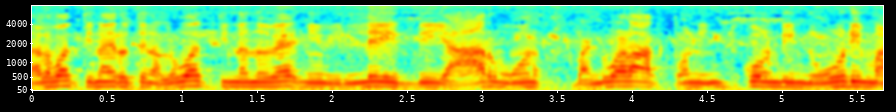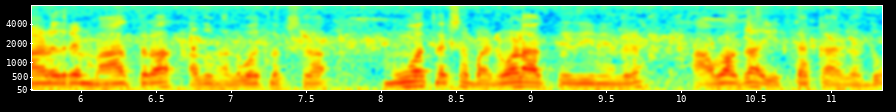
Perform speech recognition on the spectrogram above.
ನಲ್ವತ್ತು ದಿನ ಇರುತ್ತೆ. ನಲವತ್ತು ದಿನನೂ ನೀವು ಇಲ್ಲೇ ಇದ್ದು, ಯಾರು ಓನ್ ಬಂಡವಾಳ ಹಾಕ್ತೋ ನಿಂತ್ಕೊಂಡು ನೋಡಿ ಮಾಡಿದ್ರೆ ಮಾತ್ರ ಅದು ನಲ್ವತ್ತು ಲಕ್ಷ, ಮೂವತ್ತು ಲಕ್ಷ ಬಂಡವಾಳ ಹಾಕ್ತಿದ್ದೀನಿ ಅಂದರೆ ಆವಾಗ ಎತ್ತಕ್ಕಾಗೋದು.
